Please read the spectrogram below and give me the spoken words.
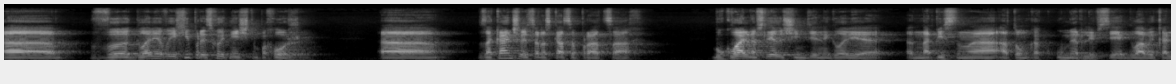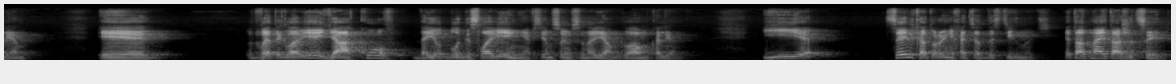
Э, в главе Ваихи происходит нечто похожее. Заканчивается рассказ о праотцах. Буквально в следующей недельной главе написано о том, как умерли все главы колен. И в этой главе Яков дает благословение всем своим сыновьям, главам колен. И цель, которую они хотят достигнуть, это одна и та же цель.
